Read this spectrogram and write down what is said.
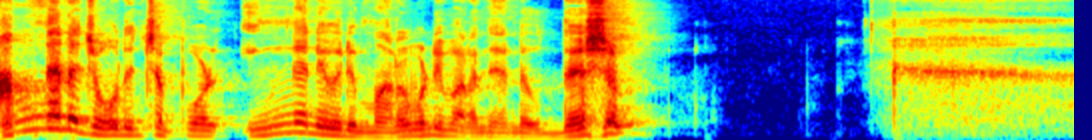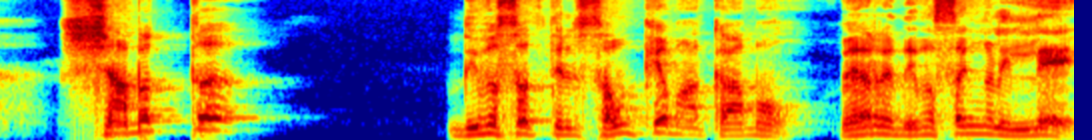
അങ്ങനെ ചോദിച്ചപ്പോൾ ഇങ്ങനെ ഒരു മറുപടി പറഞ്ഞതിന്റെ ഉദ്ദേശം ശബത്ത് ദിവസത്തിൽ സൗഖ്യമാക്കാമോ? വേറെ ദിവസങ്ങളില്ലേ?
